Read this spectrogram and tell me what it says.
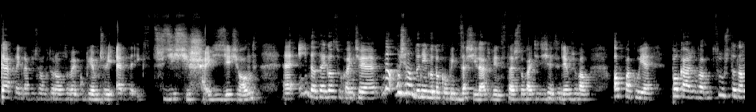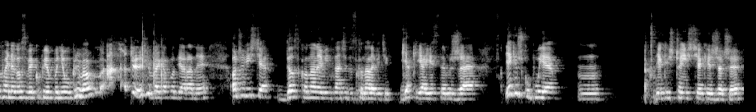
kartę graficzną, którą sobie kupiłem, czyli RTX 3060 e, i do tego, słuchajcie, no musiałam do niego dokupić zasilacz, więc też, słuchajcie, dzisiaj stwierdziłem, że wam odpakuję, pokażę wam, cóż to tam fajnego sobie kupiłem, bo nie ukrywam, czuję się mega podjarany. Oczywiście doskonale mi znacie, doskonale wiecie, jaki ja jestem, że jak już kupuję mm, jakieś części, jakieś rzeczy,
